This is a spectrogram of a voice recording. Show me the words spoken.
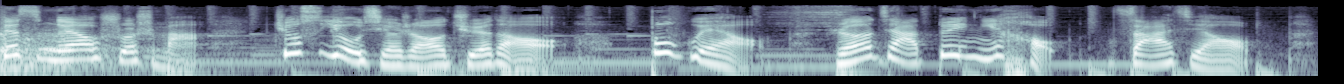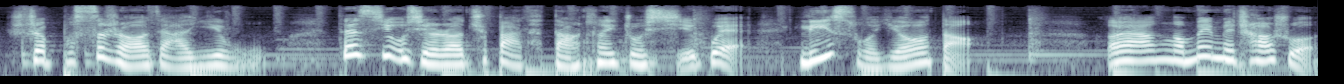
但是我要说什么，就是有些人觉得哦，不管哦，人家对你好咋讲，这不是人家义务。但是有些人却把它当成一种习惯，理所应当。哎呀，我妹妹常说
